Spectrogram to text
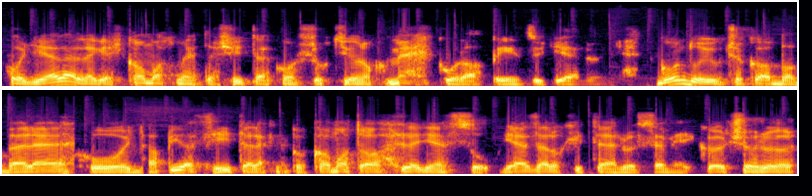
hogy jelenleg egy kamatmentes hitelkonstrukciónak mekkora a pénzügyi előnye. Gondoljuk csak abba bele, hogy a piaci hiteleknek a kamata legyen szó jelzáloghitelről, személyi kölcsönről,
